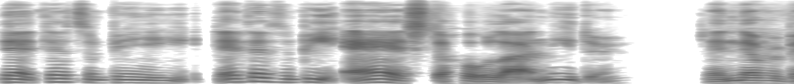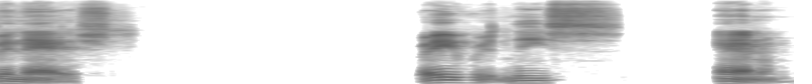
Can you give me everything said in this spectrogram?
that doesn't be that doesn't be asked a whole lot neither. That never been asked. Favorite least animal.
